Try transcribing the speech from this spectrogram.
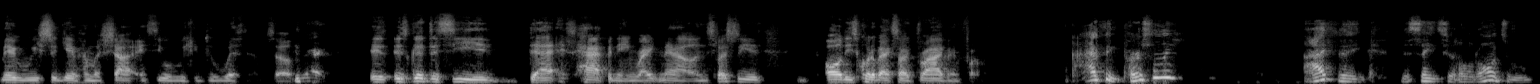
maybe we should give him a shot and see what we can do with him. So right. it, it's good to see that happening right now, and especially all these quarterbacks are thriving from it. I think personally, I think the Saints should hold on to him.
